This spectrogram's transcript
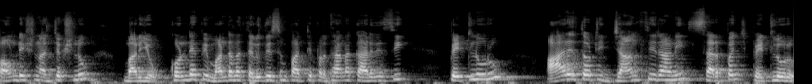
ఫౌండేషన్ అధ్యక్షులు మరియు కొండేపి మండల తెలుగుదేశం పార్టీ ప్రధాన కార్యదర్శి పెట్లూరు ఆరేతోటి ఝాన్సీ రాణి సర్పంచ్ పెట్లూరు.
